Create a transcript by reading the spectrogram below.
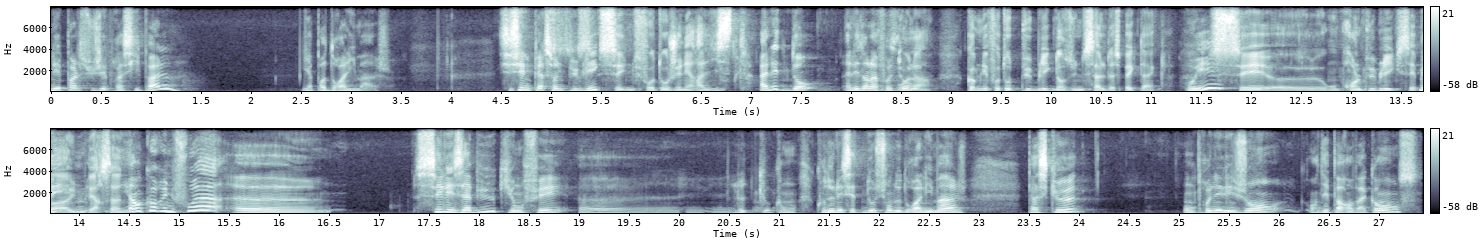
n'est pas le sujet principal, il n'y a pas de droit à l'image. Si c'est une personne publique, C'est une photo généraliste. elle est dedans, elle est dans la photo. Voilà. Comme les photos de public dans une salle de spectacle. Oui. C'est, euh, on prend le public, c'est pas une mais- personne. Et encore une fois, euh, c'est les abus qui ont fait, euh, qu'on qu'on donné cette notion de droit à l'image, parce que on prenait les gens en départ en vacances,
